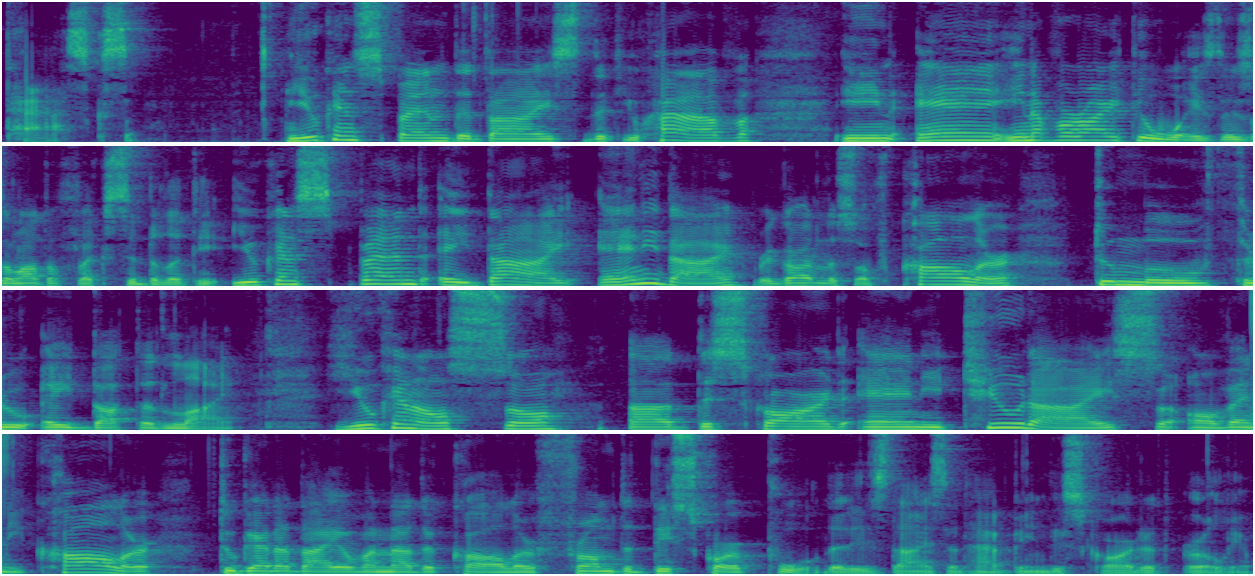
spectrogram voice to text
tasks. You can spend the dice that you have in a, in a variety of ways. There's a lot of flexibility. You can spend a die, any die, regardless of color, to move through a dotted line. You can also uh, discard any two dice of any color to get a die of another color from the discard pool, that is dice that have been discarded earlier.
